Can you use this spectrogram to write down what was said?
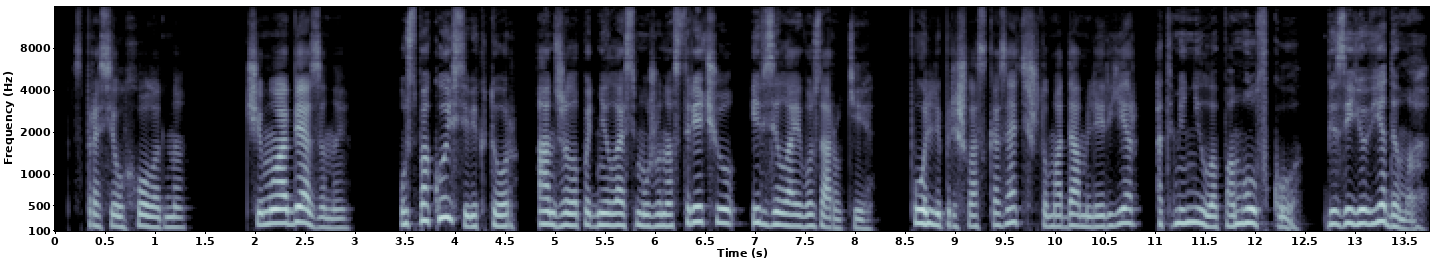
— спросил холодно. «Чему обязаны?» «Успокойся, Виктор». Анжела поднялась мужу навстречу и взяла его за руки. Полли пришла сказать, что мадам Лерьер отменила помолвку без ее ведома.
